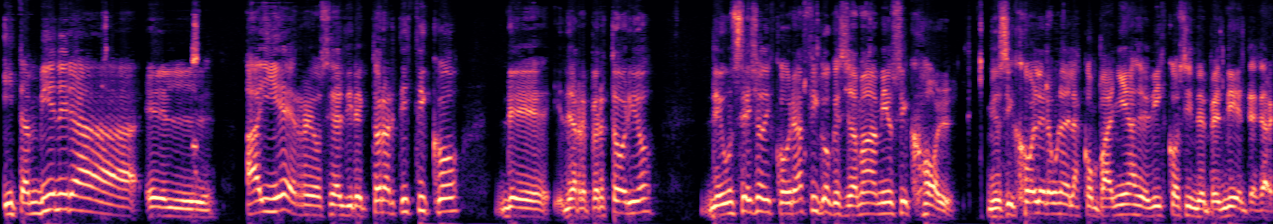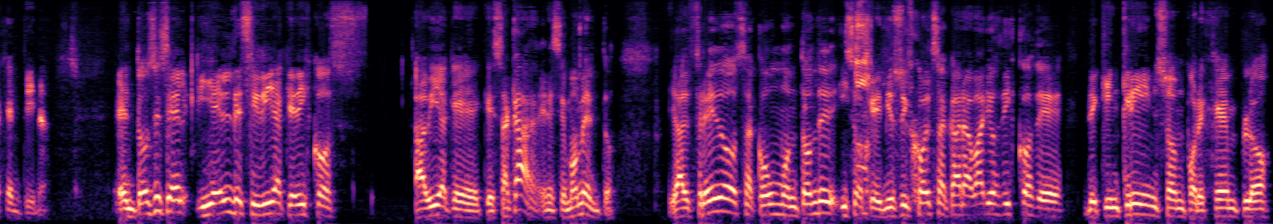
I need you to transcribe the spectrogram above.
y también era el AIR, o sea, el director artístico de, repertorio de un sello discográfico que se llamaba Music Hall. Music Hall era una de las compañías de discos independientes de Argentina. Entonces él, y él decidía qué discos había que, sacar en ese momento. Y Alfredo sacó un montón de. hizo que Music Hall sacara varios discos de, King Crimson, por ejemplo.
